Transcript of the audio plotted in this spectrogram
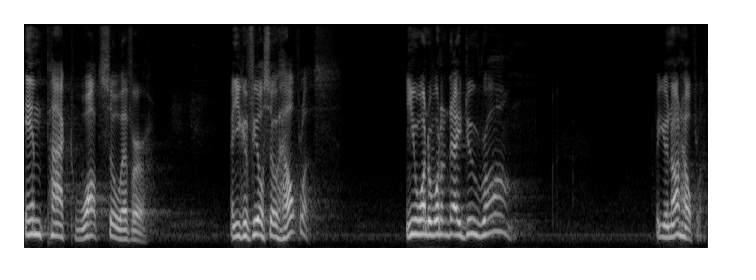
impact whatsoever. And you can feel so helpless. And you wonder, what did I do wrong? But you're not helpless.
